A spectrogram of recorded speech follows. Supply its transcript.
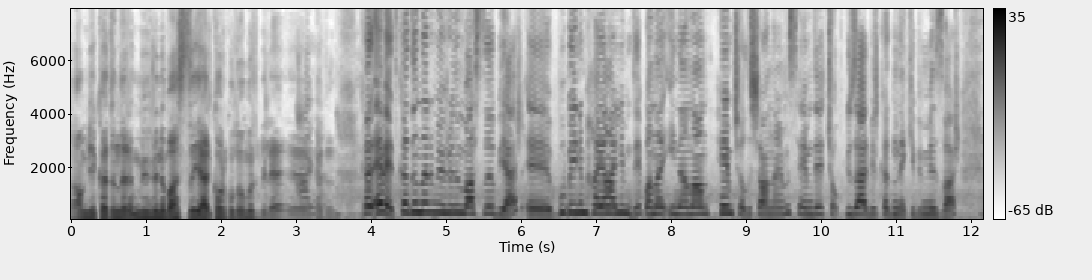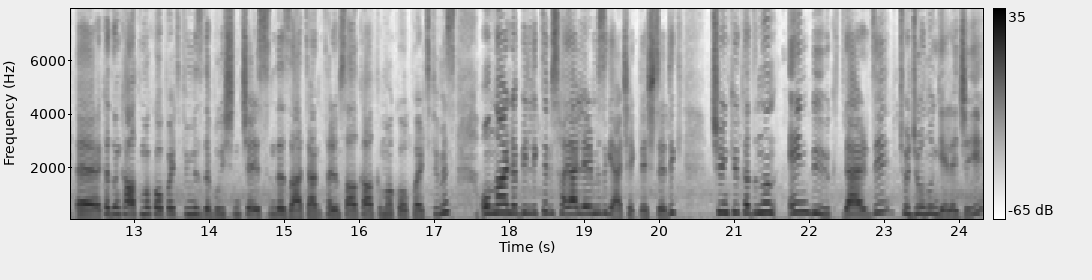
Tam bir kadınların mührünü bastığı yer. Korkuluğumuz bile e, Aynen. kadın. Ka- Evet, kadınların mührünün bastığı bir yer. Ee, bu benim hayalimdi. Bana inanan hem çalışanlarımız hem de çok güzel bir kadın ekibimiz var. Ee, kadın Kalkınma Kooperatifimiz de bu işin içerisinde zaten Tarımsal Kalkınma Kooperatifimiz. Onlarla birlikte biz hayallerimizi gerçekleştirdik. Çünkü kadının en büyük derdi çocuğunun geleceği.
